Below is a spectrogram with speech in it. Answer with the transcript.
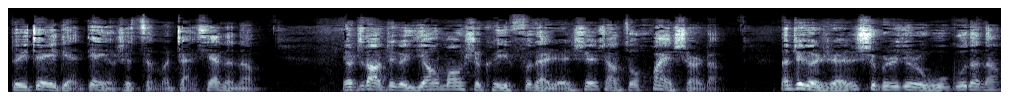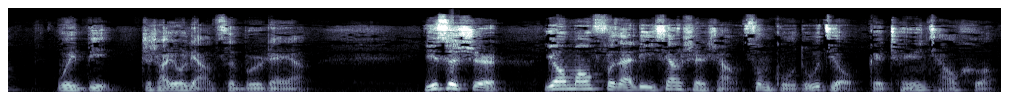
对于这一点，电影是怎么展现的呢？要知道，这个妖猫是可以附在人身上做坏事的。那这个人是不是就是无辜的呢？未必，至少有两次不是这样。一次是妖猫附在丽香身上，送蛊毒酒给陈云桥喝。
